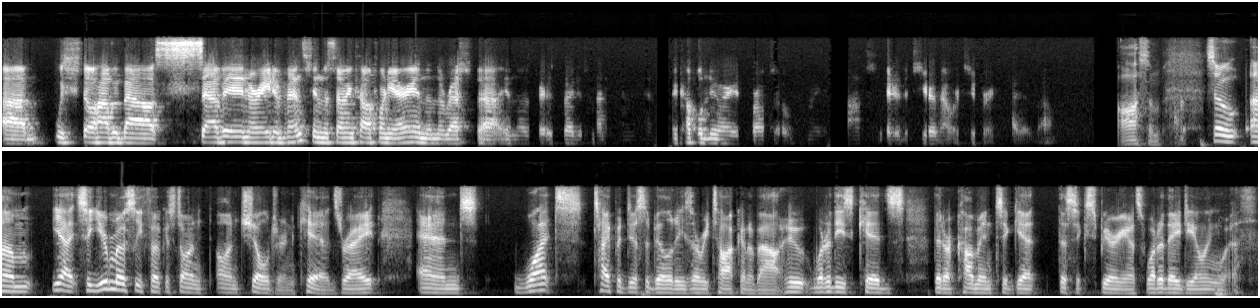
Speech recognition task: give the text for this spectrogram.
um, we still have about seven or eight events in the Southern California area, and then the rest uh, in those areas that I just mentioned. A couple new areas we're also later this year that we're super excited about. Awesome. So, um, yeah, so you're mostly focused on on children, kids, right? And what type of disabilities are we talking about? Who? What are these kids that are coming to get this experience? What are they dealing with?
